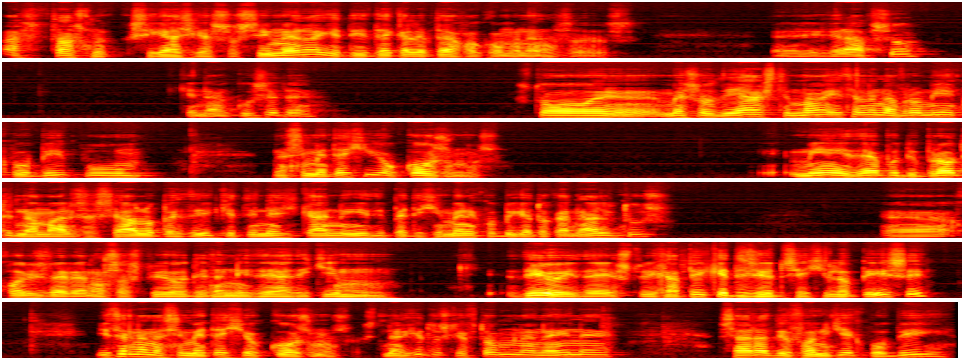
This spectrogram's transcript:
Ας φτάσουμε σιγά σιγά στο σήμερα, γιατί 10 λεπτά έχω ακόμα να σας ε, γράψω και να ακούσετε. Στο ε, μεσοδιάστημα ήθελα να βρω μια εκπομπή που να συμμετέχει ο κόσμος μια ιδέα που την πρότεινα μάλιστα σε άλλο παιδί και την έχει κάνει ήδη πετυχημένη εκπομπή για το κανάλι τους. Ε, χωρίς βέβαια να σας πει ότι ήταν ιδέα δική μου δύο ιδέες του είχα πει και τις δύο τις έχει υλοποιήσει. Ήθελα να συμμετέχει ο κόσμος. Στην αρχή το σκεφτόμουν να είναι σαν ραδιοφωνική εκπομπή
